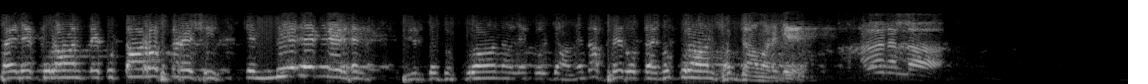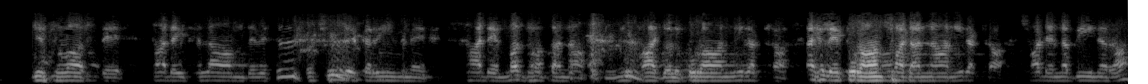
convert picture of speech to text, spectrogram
پہلے قرآن تے کو تعارف کرے سی کہ میرے میرے پھر جب قرآن والے کو جانے گا، پھر وہ تینوں قرآن سمجھاون گے۔ سبحان اللہ۔ جس واسطے سارے اسلام دے رسول کریم نے سارے مذہب کا نام آج قرآن نہیں رکھا، اہل قرآن ساڈا نام نہیں رکھا سارے نبی نے راہ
